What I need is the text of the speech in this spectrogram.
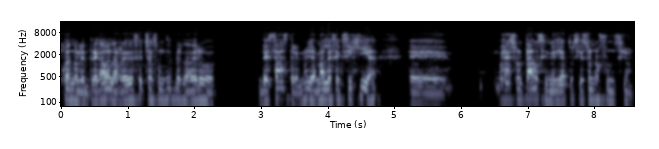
cuando le entregaba las redes hechas un verdadero desastre, ¿no? Y además les exigía eh, resultados inmediatos y eso no funciona.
